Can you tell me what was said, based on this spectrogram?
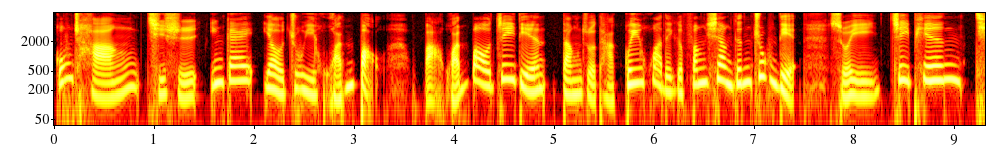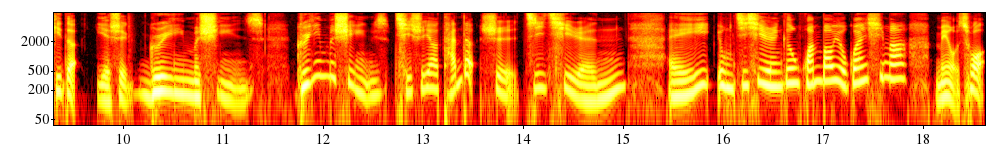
工厂其实应该要注意环保，把环保这一点当做他规划的一个方向跟重点，所以这篇提的也是 green machines。green machines 其实要谈的是机器人。哎，用机器人跟环保有关系吗？没有错，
